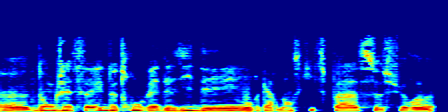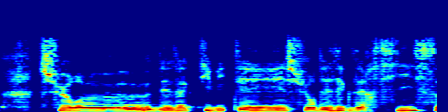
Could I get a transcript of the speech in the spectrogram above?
euh, donc j'essaye de trouver des idées en regardant ce qui se passe sur sur des activités, sur des exercices.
